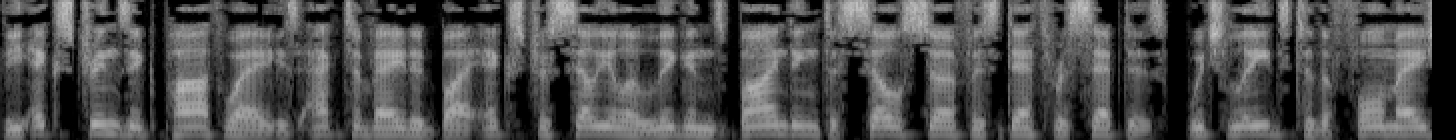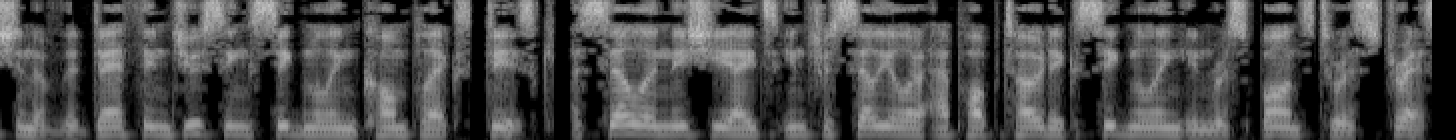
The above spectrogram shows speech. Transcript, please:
The extrinsic pathway is activated by extracellular ligands binding to cell surface death receptors, which leads to the formation of the death-inducing signaling complex DISC. A cell initiates intracellular apoptotic signaling in response to a stress,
